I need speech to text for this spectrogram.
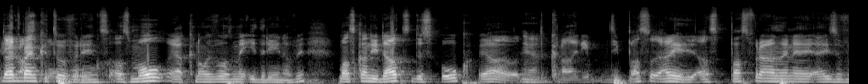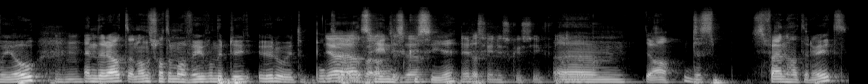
Daar ben ik het over eens. Als mol, ja, knal je volgens mij iedereen af. Hè. Maar als kandidaat dus ook, ja, Ja. knal je die, die pas... Allee, als pasvragen zijn, hij, hij is er voor jou, Mhm. inderdaad. En anders had hij maar 500 euro uit de pot. Ja, dat is geen discussie, hè. Nee, dat is geen discussie. Ehm, ja, dus Sven gaat eruit.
